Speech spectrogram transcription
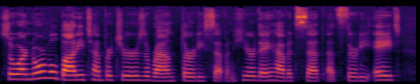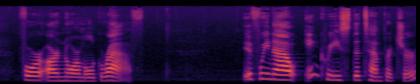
So our normal body temperature is around 37. Here they have it set at 38 for our normal graph. If we now increase the temperature,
